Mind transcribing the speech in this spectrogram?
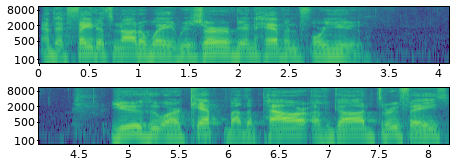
and that fadeth not away, reserved in heaven for you. You who are kept by the power of God through faith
